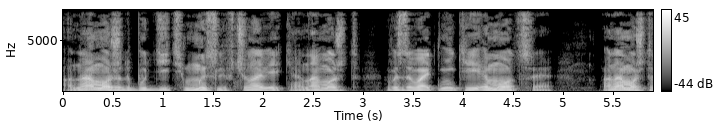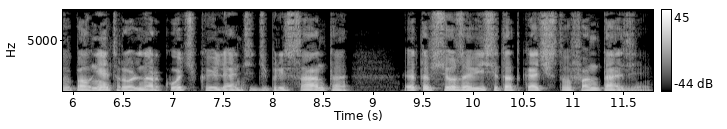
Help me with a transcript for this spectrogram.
Она может будить мысль в человеке, она может вызывать некие эмоции, она может выполнять роль наркотика или антидепрессанта – это все зависит от качества фантазии.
